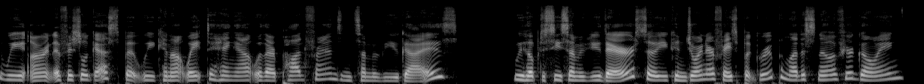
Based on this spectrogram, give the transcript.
We aren't official guests, but we cannot wait to hang out with our pod friends and some of you guys. We hope to see some of you there, so you can join our Facebook group and let us know if you're going.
